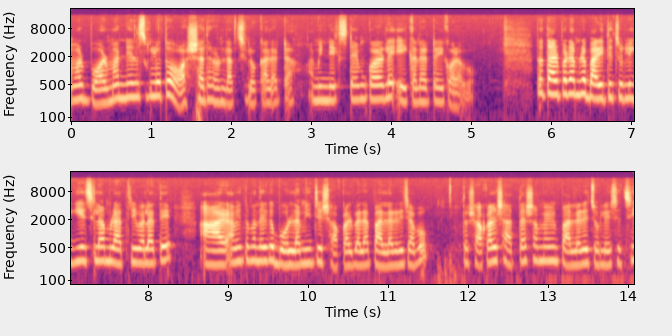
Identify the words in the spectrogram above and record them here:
আমার বর্মার নেলসগুলো তো অসাধারণ লাগছিল কালারটা আমি নেক্সট টাইম করালে এই কালারটাই করাবো। তো তারপরে আমরা বাড়িতে চলে গিয়েছিলাম রাত্রিবেলাতে। আর আমি তোমাদেরকে বললামই যে সকালবেলা পার্লারে যাব। তো সকাল সাতটার সময় আমি পার্লারে চলে এসেছি।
